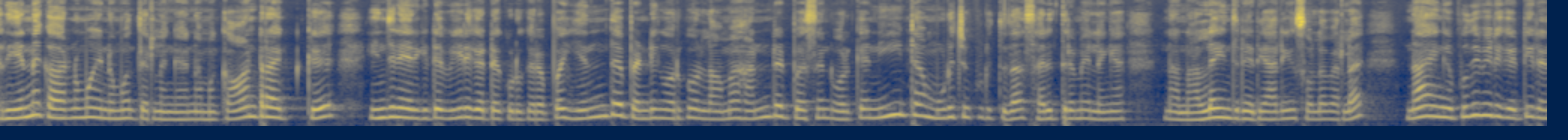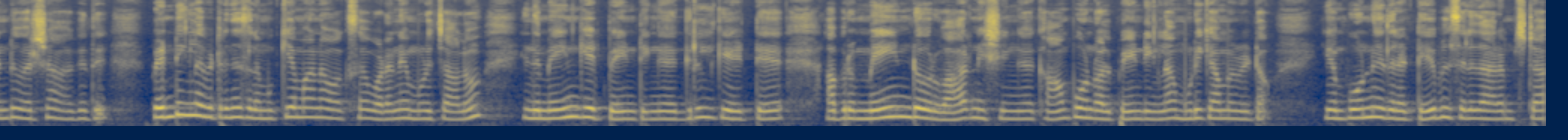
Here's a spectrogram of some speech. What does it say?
அது என்ன காரணமோ என்னமோ தெரிலங்க நம்ம கான்ட்ராக்ட்க்கு இன்ஜினியர்கிட்ட வீடு கட்ட கொடுக்குறப்ப எந்த பெண்டிங் ஒர்க்கும் இல்லாமல் ஹண்ட்ரட் பர்சன்ட் ஒர்க்கை நீட்டாக முடிச்சு கொடுத்ததா சரித்திரமே இல்லைங்க. நான் நல்ல இன்ஜினியர் யாரையும் சொல்ல வரல. நான் எங்கள் புது வீடு கட்டி ரெண்டு வருஷம் ஆகுது. பெண்டிங்கில் விட்டிருந்த சில முக்கியமான ஒர்க்ஸை உடனே முடித்தாலும் இந்த மெயின் கேட் பெயிண்டிங்கு கிரில் கேட்டு அப்புறம் main door varnishing compound wall பெயிண்டிங்லாம் முடிக்காமல் விட்டோம். என் பொண்ணு இதில் டேபிள்ஸ் எழுத ஆரம்பிச்சிட்டா.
